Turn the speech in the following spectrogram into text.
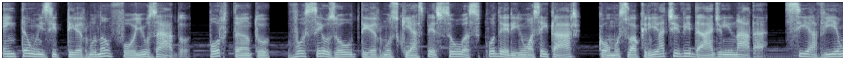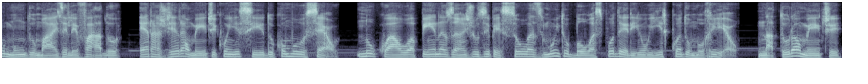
então esse termo não foi usado. Portanto, você usou termos que as pessoas poderiam aceitar, como sua criatividade inata. Se havia um mundo mais elevado, era geralmente conhecido como o céu, no qual apenas anjos e pessoas muito boas poderiam ir quando morriam. Naturalmente,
